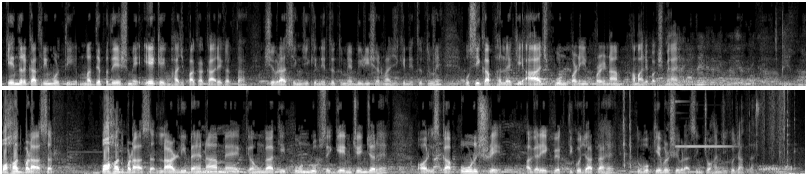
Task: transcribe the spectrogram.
केंद्र का त्रिमूर्ति, मध्य प्रदेश में एक एक भाजपा का कार्यकर्ता, शिवराज सिंह जी के नेतृत्व में, बी डी शर्मा जी के नेतृत्व में, उसी का फल है कि आज पूर्ण परिणाम हमारे पक्ष में आया है। बहुत बड़ा असर, बहुत बड़ा असर। लाडली बहना, मैं कहूँगा कि पूर्ण रूप से गेम चेंजर है और इसका पूर्ण श्रेय अगर एक व्यक्ति को जाता है तो वो केवल शिवराज सिंह चौहान जी को जाता है।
